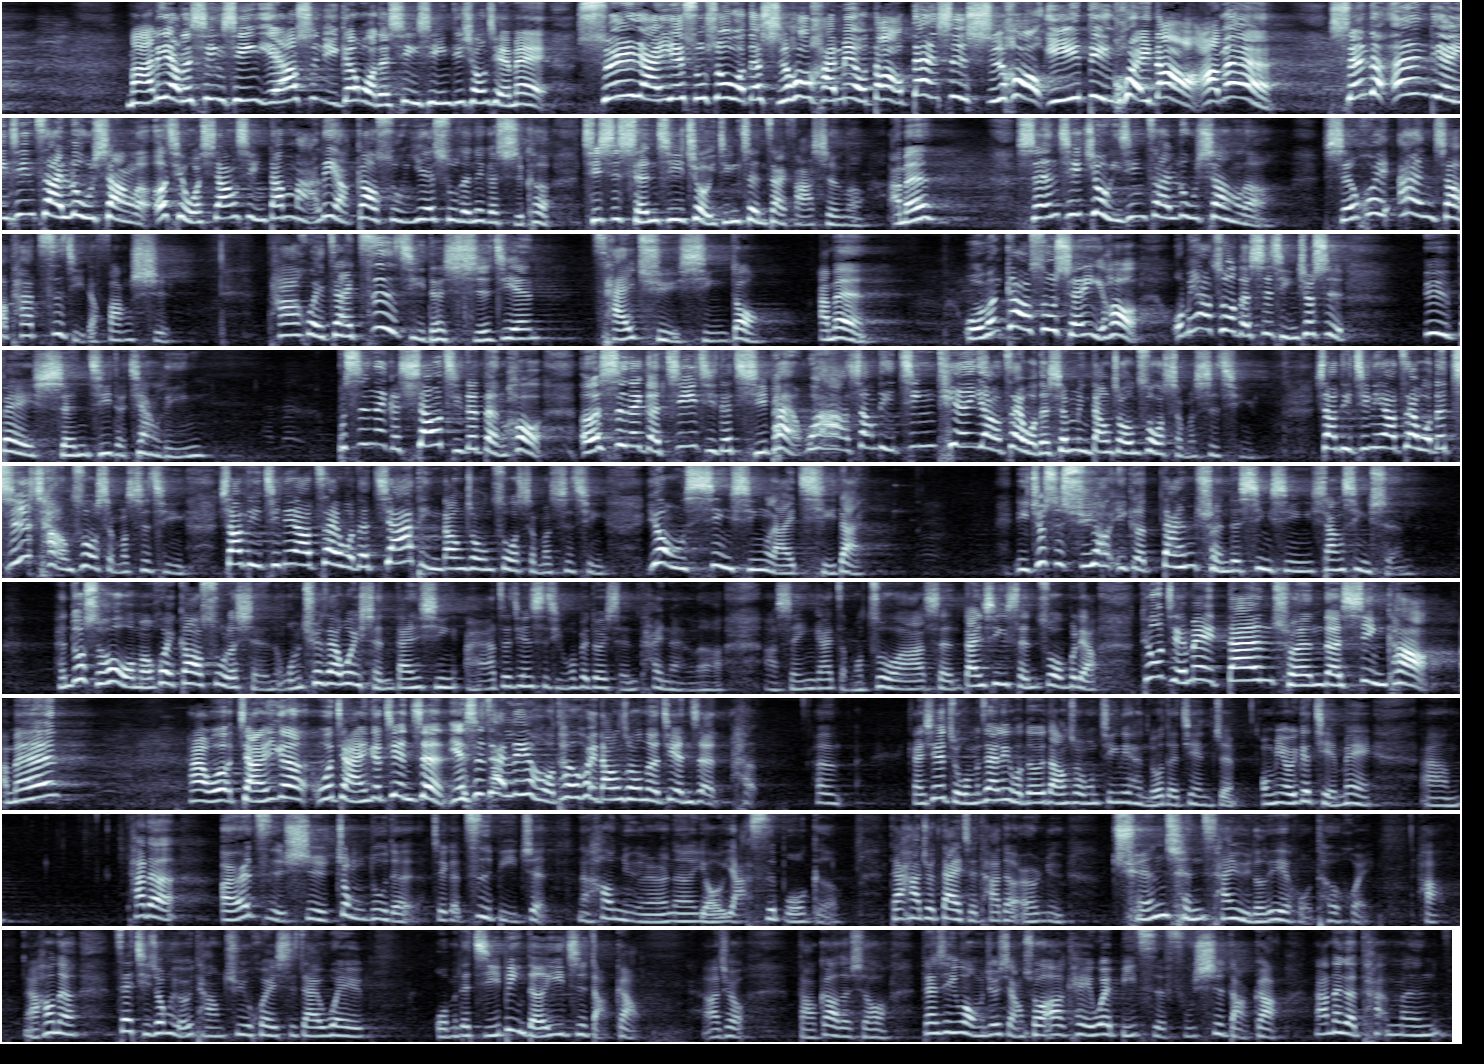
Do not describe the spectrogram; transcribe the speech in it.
玛利亚的信心也要是你跟我的信心，弟兄姐妹。虽然耶稣说我的时候还没有到，但是时候一定会到。阿门。神的恩典已经在路上了，而且我相信，当玛利亚告诉耶稣的那个时刻，其实神迹就已经正在发生了。阿门。神迹就已经在路上了。神会按照他自己的方式，他会在自己的时间采取行动。阿门。我们告诉神以后，我们要做的事情就是预备神机的降临。不是那个消极的等候，而是那个积极的期盼。哇！上帝今天要在我的生命当中做什么事情？上帝今天要在我的职场做什么事情？上帝今天要在我的家庭当中做什么事情？用信心来期待。你就是需要一个单纯的信心，相信神。很多时候我们会告诉了神，我们却在为神担心。哎呀，这件事情会不会对神太难了啊？神应该怎么做啊？神担心神做不了。弟兄姐妹，单纯的信靠，阿门。好，我讲一个，我讲一个见证，也是在烈火特会当中的见证。很很感谢主，我们在烈火特会当中经历很多的见证。我们有一个姐妹，嗯，她的儿子是重度的这个自闭症，然后女儿呢有雅斯伯格，但她就带着她的儿女。全程参与了烈火特会，好，然后呢，在其中有一堂聚会是在为我们的疾病得医治祷告，然后就祷告的时候，但是因为我们就想说啊，可以为彼此服侍祷告，那那个他们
